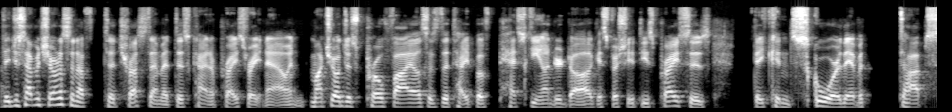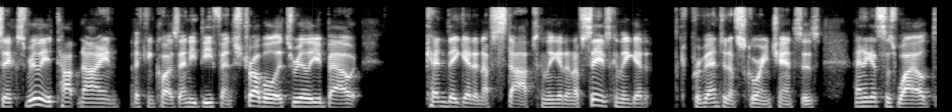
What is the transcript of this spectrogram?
They just haven't shown us enough to trust them at this kind of price right now. And Montreal just profiles as the type of pesky underdog, especially at these prices. They can score. They have a top six, really a top nine that can cause any defense trouble. It's really about can they get enough stops? Can they get enough saves? Can they get prevent enough scoring chances. And against this wild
